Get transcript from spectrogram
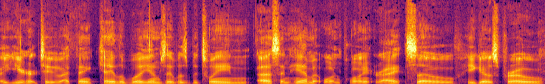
a year or two, I think Caleb Williams, it was between us and him at one point, right? So he goes pro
